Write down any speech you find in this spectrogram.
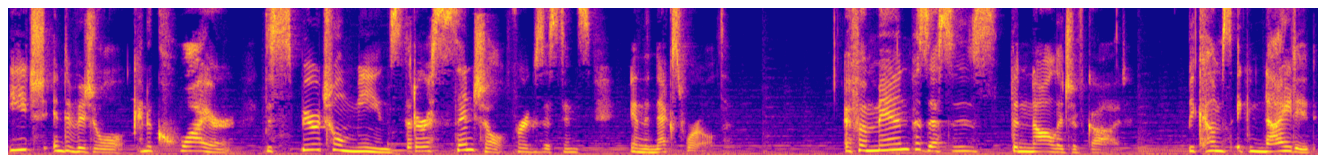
each individual can acquire the spiritual means that are essential for existence in the next world. If a man possesses the knowledge of God, becomes ignited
